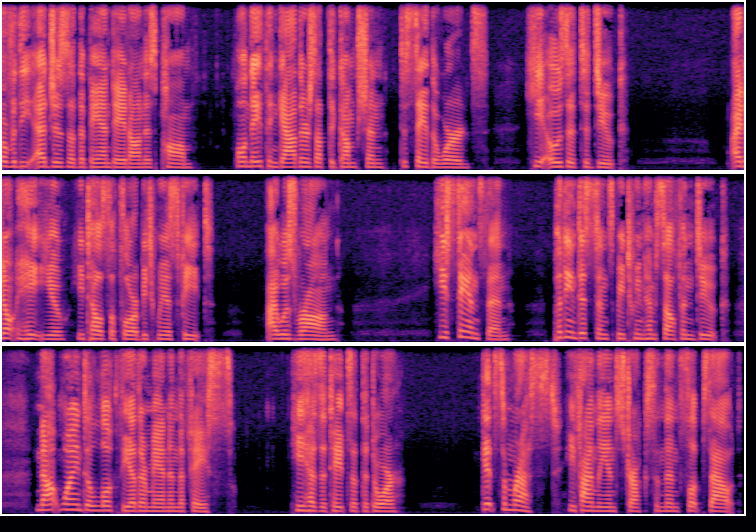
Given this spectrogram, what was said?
over the edges of the band aid on his palm, while Nathan gathers up the gumption to say the words. He owes it to Duke. I don't hate you, he tells the floor between his feet. I was wrong. He stands then, putting distance between himself and Duke, not wanting to look the other man in the face. He hesitates at the door. Get some rest, he finally instructs and then slips out,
